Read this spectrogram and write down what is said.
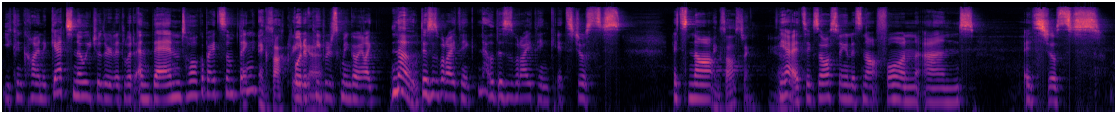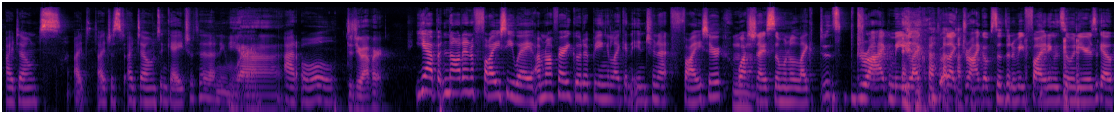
you can kind of get to know each other a little bit and then talk about something. Exactly. But if yeah. people just come in going like, no, this is what I think, no, this is what I think, it's just, it's not, exhausting. yeah, it's exhausting and it's not fun and it's just, I don't, I, I just, I don't engage with it anymore Yeah. at all. Did you ever? Yeah, but not in a fighty way. I'm not very good at being like an internet fighter. Mm. Watch now, someone will like just drag me, like like drag up something of me fighting with someone years ago.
